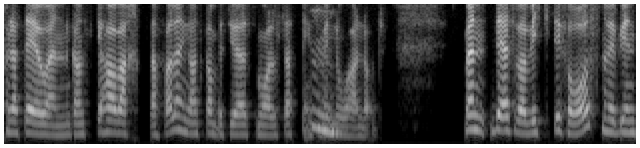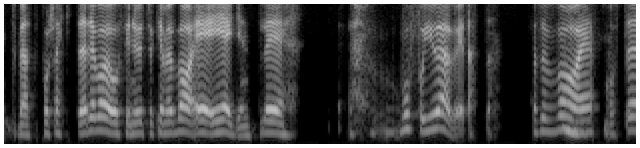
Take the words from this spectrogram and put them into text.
Og dette ganske, har vært i hvert fall en ganske ambisiøs målsetting som vi mm. nå har nådd. Men det som var viktig for oss når vi begynte med dette prosjektet, det var jo å finne ut okay, men hva er egentlig Hvorfor gjør vi dette? Altså, Hva mm. er på en måte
